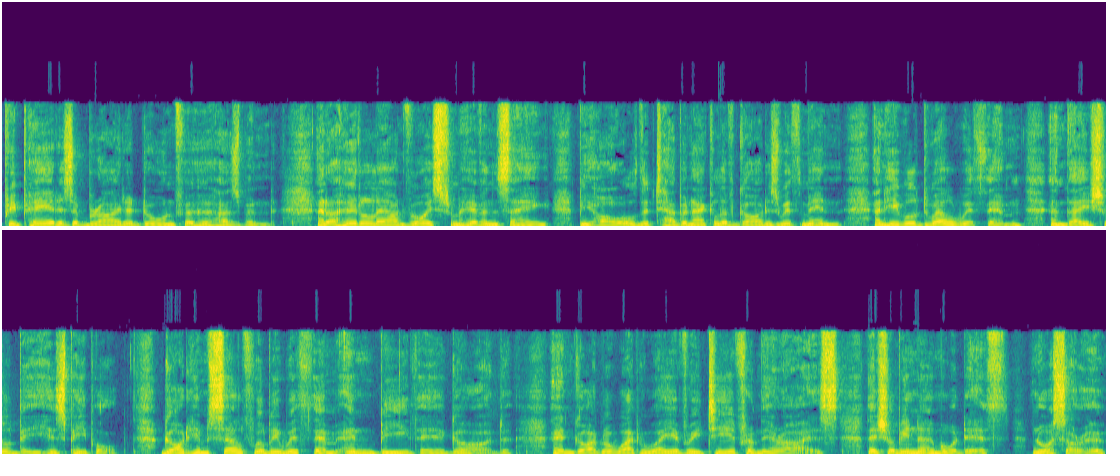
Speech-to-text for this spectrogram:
prepared as a bride adorned for her husband. And I heard a loud voice from heaven saying, Behold, the tabernacle of God is with men, and he will dwell with them, and they shall be his people. God himself will be with them and be their God. And God will wipe away every tear from their eyes. There shall be no more death nor sorrow,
